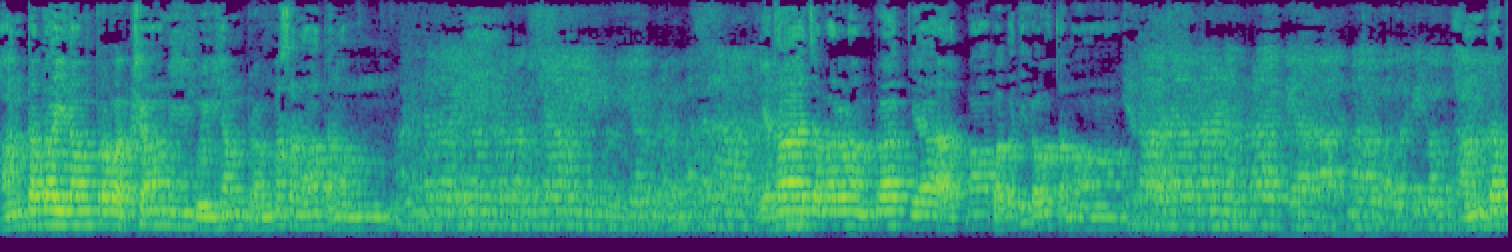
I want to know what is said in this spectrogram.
अंतत इदम प्रवक्षा गुह्यम ब्रह्म सनातनम। यथा च मरणं प्राप्य आत्मा भवति गौतम। अन्तत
